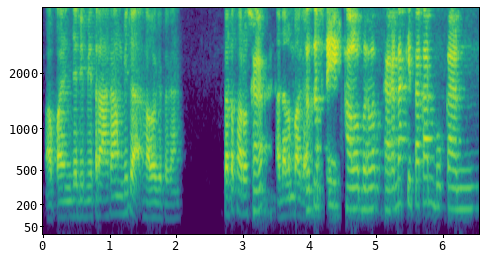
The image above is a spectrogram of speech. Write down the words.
apa yang jadi mitra Kang bisa kalau gitu kan? Tetap harus ada lembaga. Tetap sih kalau karena kita kan bukan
